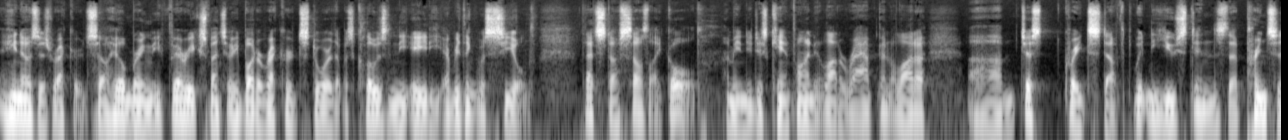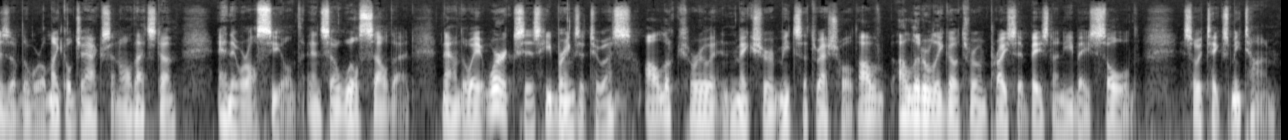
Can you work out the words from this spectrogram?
he knows his records, so he'll bring me very expensive. He bought a record store that was closed in the '80s. Everything was sealed that stuff sells like gold. I mean, you just can't find a lot of rap and a lot of um, just great stuff. Whitney Houston's, the Princes of the world, Michael Jackson, all that stuff, and they were all sealed. And so we'll sell that. Now, the way it works is he brings it to us. I'll look through it and make sure it meets the threshold. I'll, I'll literally go through and price it based on eBay sold. So it takes me time.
